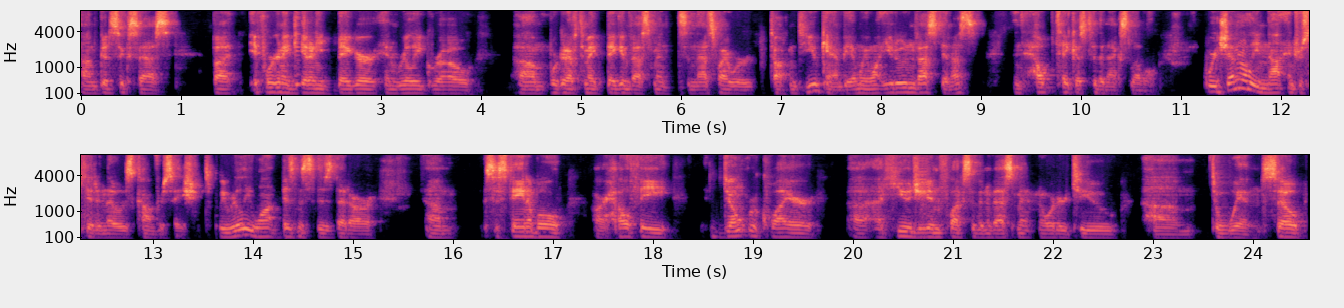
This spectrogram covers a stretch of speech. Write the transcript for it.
um, good success but if we're going to get any bigger and really grow, um, we're going to have to make big investments. And that's why we're talking to you, Cambium, and we want you to invest in us and help take us to the next level. We're generally not interested in those conversations. We really want businesses that are um, sustainable, are healthy, don't require uh, a huge influx of investment in order to um, to win. So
